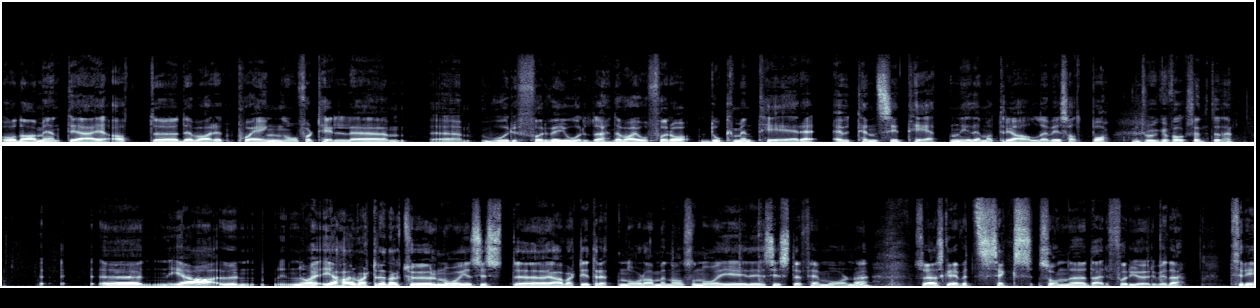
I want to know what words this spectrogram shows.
Og da mente jeg at det var et poeng å fortelle hvorfor vi gjorde det. Det var jo for å dokumentere autentisiteten i det materialet vi satt på. Men tror du ikke folk skjønte det? Uh, ja, nå, jeg har vært redaktør nå i siste Jeg har vært i 13 år, da, men altså nå i de siste fem årene. Så jeg har skrevet seks sånne 'Derfor gjør vi det'. Tre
